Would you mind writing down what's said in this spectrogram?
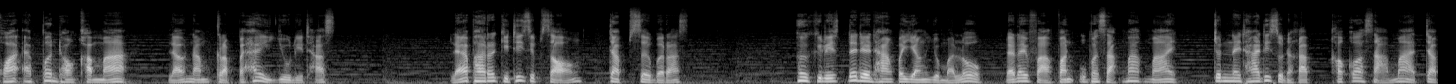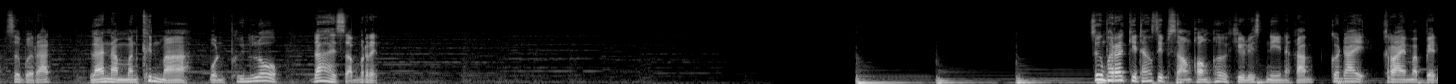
คว้าแอปเปิลทองคำมา แล้วนำกลับไปให้ยูริทัส และภารกิจที่ 12 จับเซอร์เบรัส เฮอร์คิวลิสได้เดินทางไปยังยมาโลก และได้ฝ่าฟันอุปสรรคมากมาย จนในท้ายที่สุดนะครับ เขาก็สามารถจับเซอร์เบรัส และนำมันขึ้นมาบนพื้นโลกได้สำเร็จ ซึ่งภารกิจทั้ง 12 ของเฮอร์คิวลิสนี้นะครับ ก็ได้กลายมาเป็น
